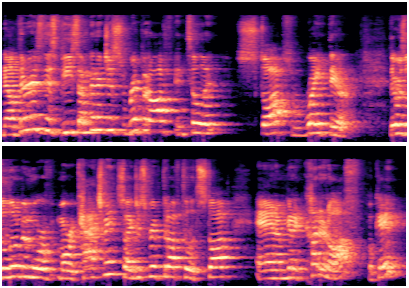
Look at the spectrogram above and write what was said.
Now there is this piece, I'm gonna just rip it off until it stops right there. There was a little bit more, more attachment, so I just ripped it off till it stopped, and I'm gonna cut it off, okay?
